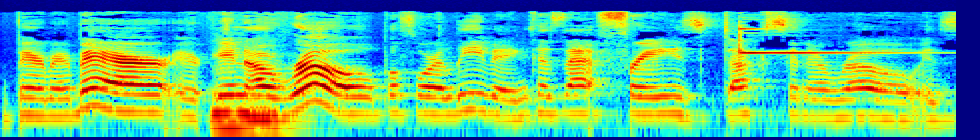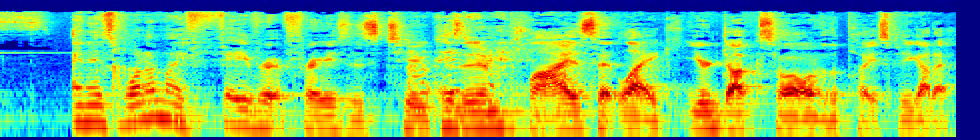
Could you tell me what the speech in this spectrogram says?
bear, bear, bear, in Mm. a row before leaving. Because that phrase, ducks in a row, is. And it's one of my favorite phrases too, because Oh, it implies that like your ducks are all over the place, but you gotta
